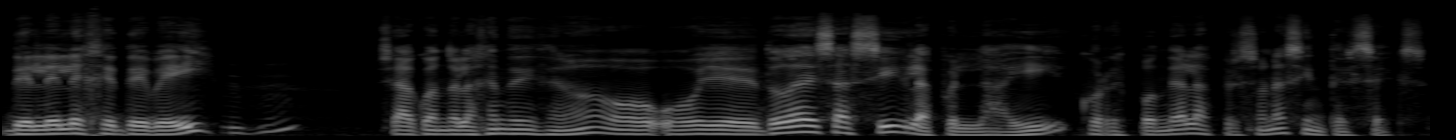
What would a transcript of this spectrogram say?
del LGTBI. O sea, cuando la gente dice, ¿no? oye, todas esas siglas, pues la I corresponde a las personas intersex.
